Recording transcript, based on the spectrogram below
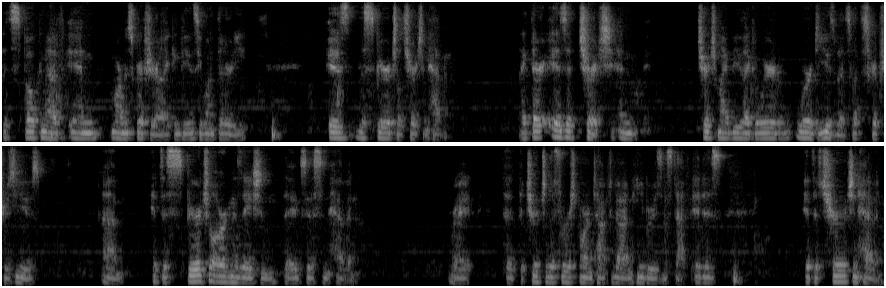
that's spoken of in Mormon scripture, like in D&C 130, is the spiritual church in heaven. Like there is a church, and church might be like a weird word to use, but it's what the scriptures use. Um, it's a spiritual organization that exists in heaven, right? That the church of the firstborn talked about in Hebrews and stuff. It is it's a church in heaven.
